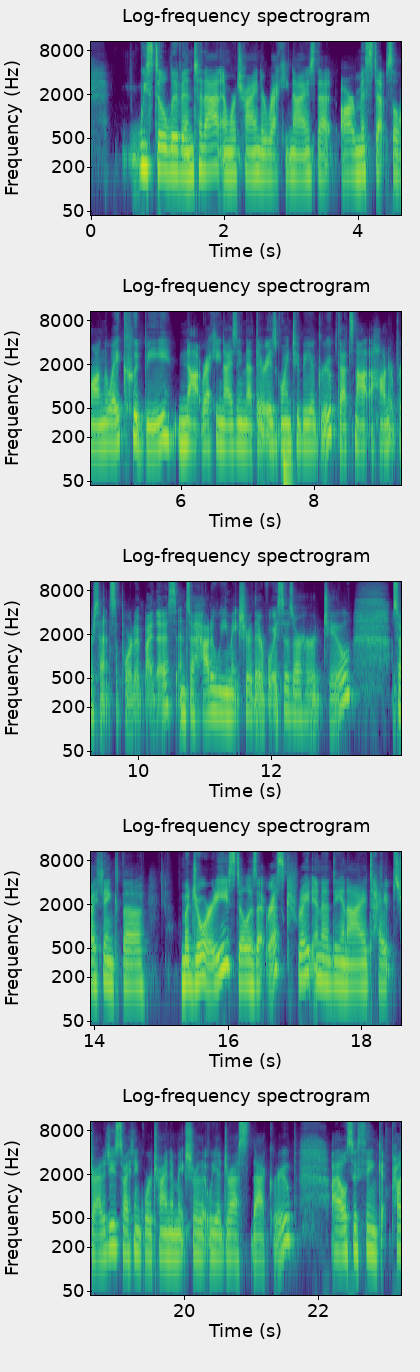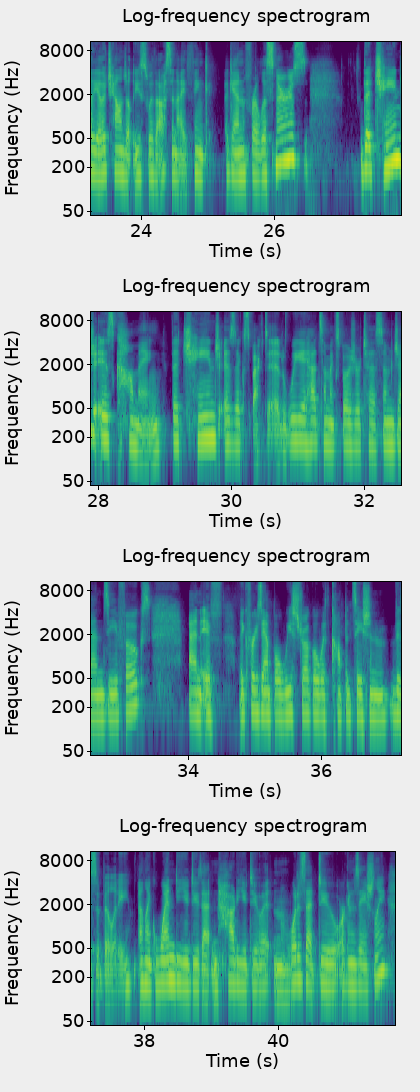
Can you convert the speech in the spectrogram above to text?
we still live into that and we're trying to recognize that our missteps along the way could be not recognizing that there is going to be a group that's not 100% supported by this. And so how do we make sure their voices are heard too? So i think the majority still is at risk right in a dni type strategy. So i think we're trying to make sure that we address that group. I also think probably the other challenge at least with us and i think again for listeners the change is coming. The change is expected. We had some exposure to some Gen Z folks. And if, like, for example, we struggle with compensation visibility and like, when do you do that and how do you do it and what does that do organizationally?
